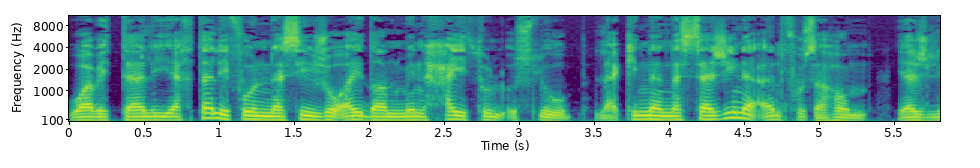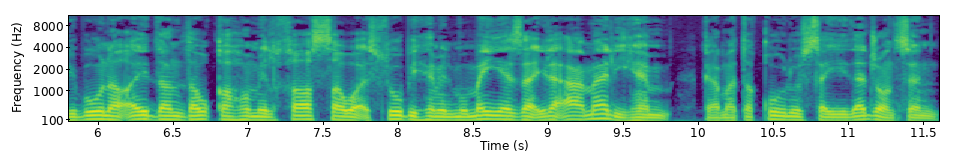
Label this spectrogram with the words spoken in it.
وبالتالي يختلف النسيج أيضا من حيث الاسلوب لكن النساجين انفسهم يجلبون أيضا ذوقهم الخاص واسلوبهم المميز إلى اعمالهم كما تقول السيده جونسون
